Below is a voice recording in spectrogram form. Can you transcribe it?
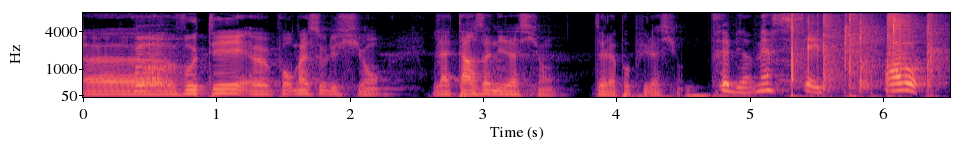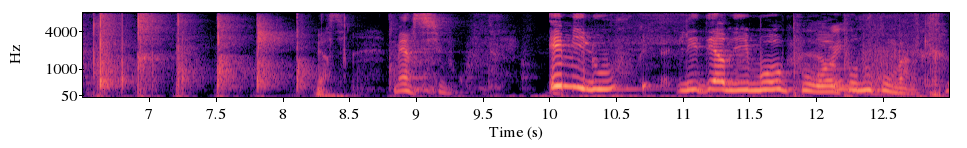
euh, votez euh, pour ma solution, la tarzanisation de la population. Très bien, merci Safe. Bravo. Merci. Merci beaucoup. Émilou, les derniers mots pour, Ah oui. pour nous convaincre.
